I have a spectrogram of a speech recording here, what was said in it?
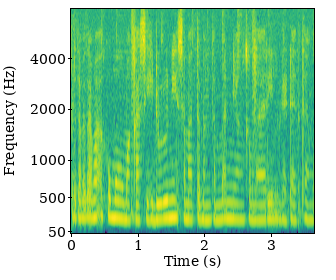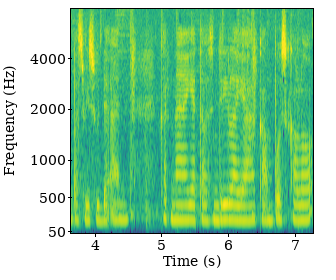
Pertama-tama aku mau makasih dulu nih sama teman-teman yang kemarin udah datang pas wisudaan Karena ya tahu sendiri lah ya kampus kalau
